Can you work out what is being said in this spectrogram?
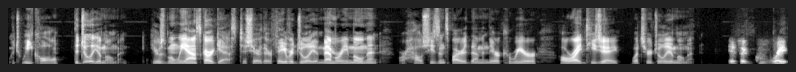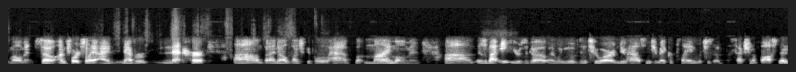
which we call the Julia moment. Here's when we ask our guests to share their favorite Julia memory, moment, or how she's inspired them in their career. All right, TJ, what's your Julia moment? It's a great moment. So, unfortunately, I never met her, um, but I know a bunch of people who have. But my moment um, it was about eight years ago, and we moved into our new house in Jamaica Plain, which is a section of Boston.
